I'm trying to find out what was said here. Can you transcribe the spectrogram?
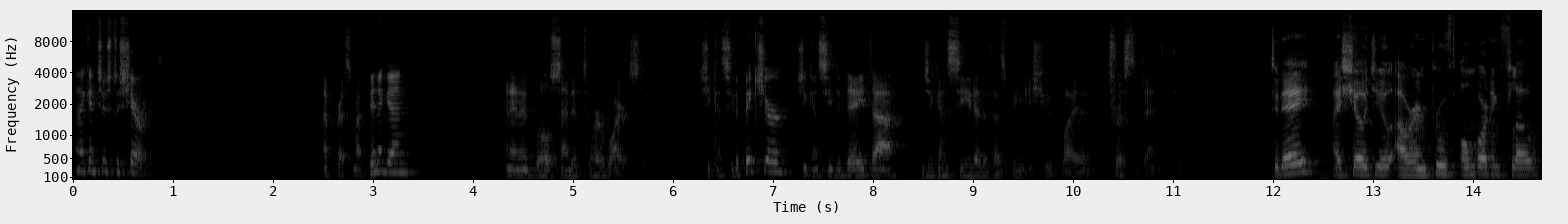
and I can choose to share it. I press my pin again, and then it will send it to her wirelessly. She can see the picture, she can see the data, and she can see that it has been issued by a trusted entity. Today, I showed you our improved onboarding flow,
